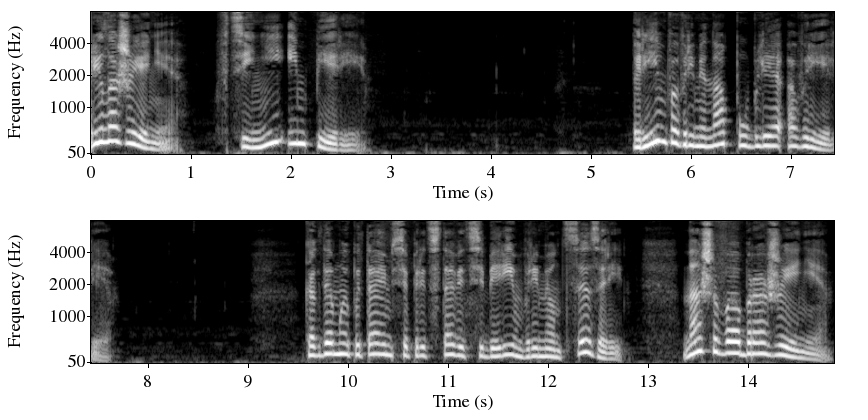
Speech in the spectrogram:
Приложение. В тени империи. Рим во времена Публия Аврелия. Когда мы пытаемся представить себе Рим времен Цезарей, наше воображение,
